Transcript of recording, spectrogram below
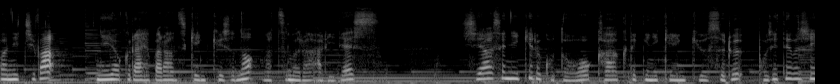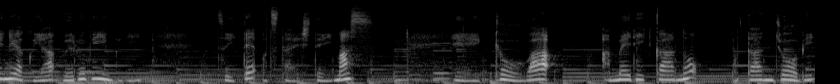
こんにちは。ニューヨークライフバランス研究所の松村ありです。幸せに生きることを科学的に研究するポジティブ心理学やウェルビーイングについてお伝えしています、えー、今日はアメリカのお誕生日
